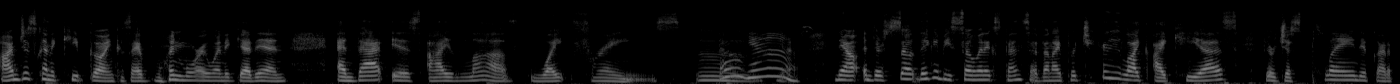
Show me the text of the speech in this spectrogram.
I'm just going to keep going because I have one more I want to get in, and that is I love white frames. oh Mm, yeah. yes. Now, and they're so they can be so inexpensive, and I particularly like IKEA's. They're just plain. They've got a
